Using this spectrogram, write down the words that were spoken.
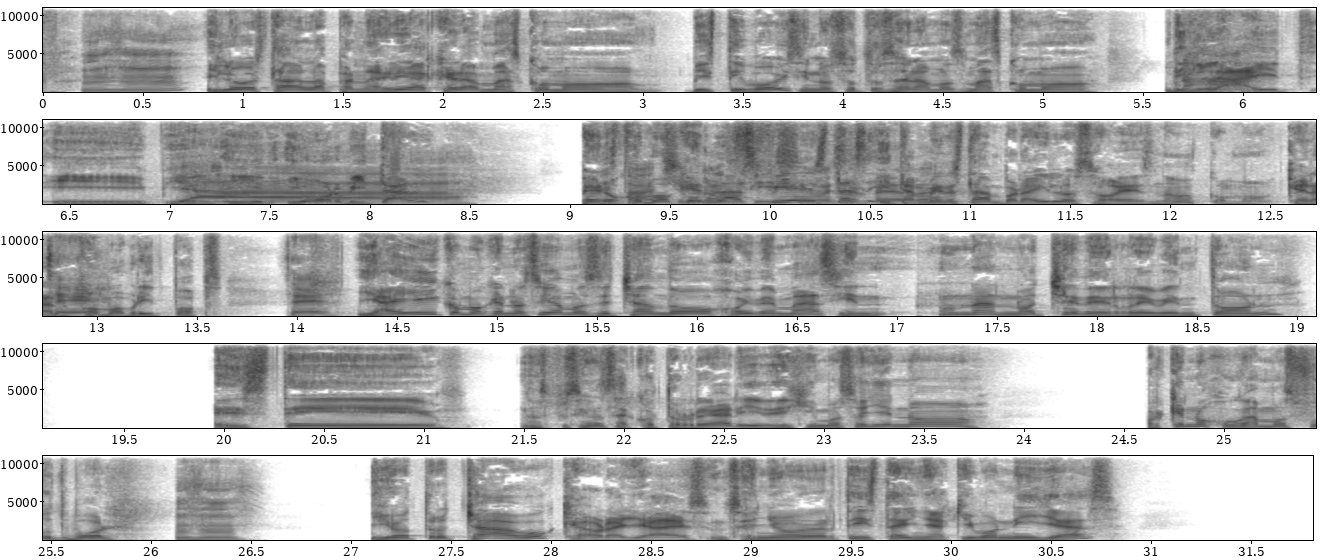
Y luego estaba la panadería que era más como Beastie Boys y nosotros éramos más como Delight y, y, y- y Orbital. Pero como que en las fiestas, y también estaban por ahí los OEs, ¿no? Como que eran Sí. como Britpops. Sí. Y ahí como que nos íbamos echando ojo y demás. Y en una noche de reventón, este, nos pusimos a cotorrear y dijimos, oye, no, ¿por qué no jugamos fútbol? Y otro chavo, que ahora ya es un señor artista, Iñaki Bonillas,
